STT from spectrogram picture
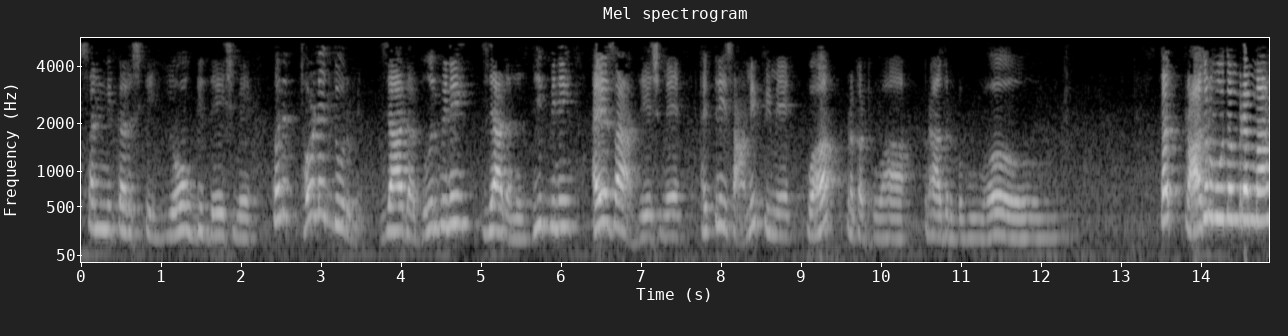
सन्निकर्ष के योग्य देश में, मैंने थोड़े दूर में, ज़्यादा दूर भी नहीं, ज़्यादा नज़दीक भी नहीं, ऐसा देश में इतनी सामिप्य में वह प्रकट हुआ प्रादुर्बभुव तत्प्रादुर्भूत ब्रह्म,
